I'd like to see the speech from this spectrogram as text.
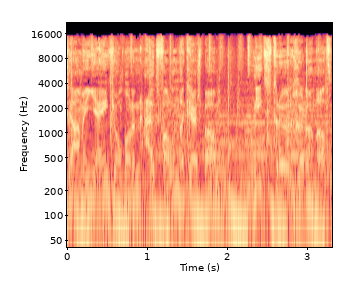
in je eentje onder een uitvallende kerstboom. Niets treuriger dan dat.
